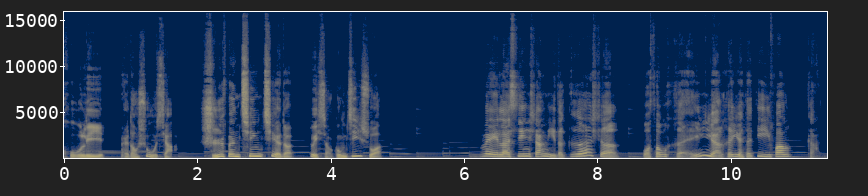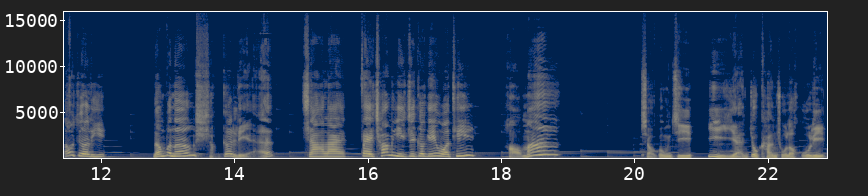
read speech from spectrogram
狐狸来到树下，十分亲切地对小公鸡说：“为了欣赏你的歌声，我从很远很远的地方赶到这里。”能不能赏个脸，下来再唱一支歌给我听，好吗？小公鸡一眼就看出了狐狸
